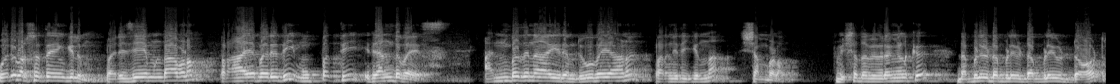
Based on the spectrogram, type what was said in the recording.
ഒരു വർഷത്തെയെങ്കിലും പരിചയമുണ്ടാവണം. പ്രായപരിധി മുപ്പത്തി രണ്ട് വയസ്സ്. അൻപതിനായിരം രൂപയാണ് പറഞ്ഞിരിക്കുന്ന ശമ്പളം. വിശദ വിവരങ്ങൾക്ക് W W W dot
